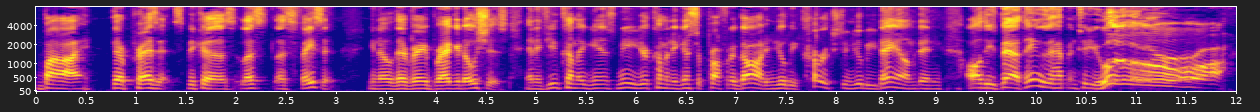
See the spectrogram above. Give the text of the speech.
by their presence because let's let's face it, you know, they're very braggadocious. And if you come against me, you're coming against the prophet of God and you'll be cursed and you'll be damned and all these bad things that happen to you.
